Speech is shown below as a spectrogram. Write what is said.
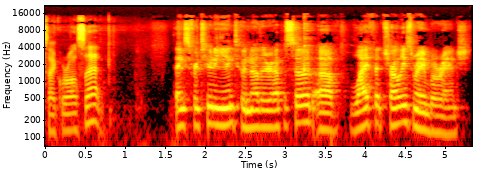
Looks like we're all set. Thanks for tuning in to another episode of Life at Charlie's Rainbow Ranch.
